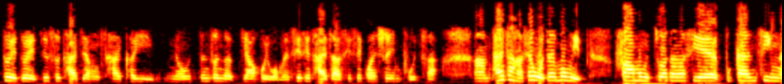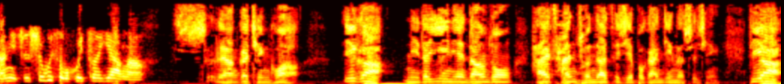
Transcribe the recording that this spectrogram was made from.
对对，就是台长才可以能真正的教会我们。谢谢台长，谢谢观世音菩萨。嗯，台长，好像我在梦里发梦做的那些不干净男女之事，为什么会这样啊？是两个情况，一个你的意念当中还残存着这些不干净的事情；第二，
